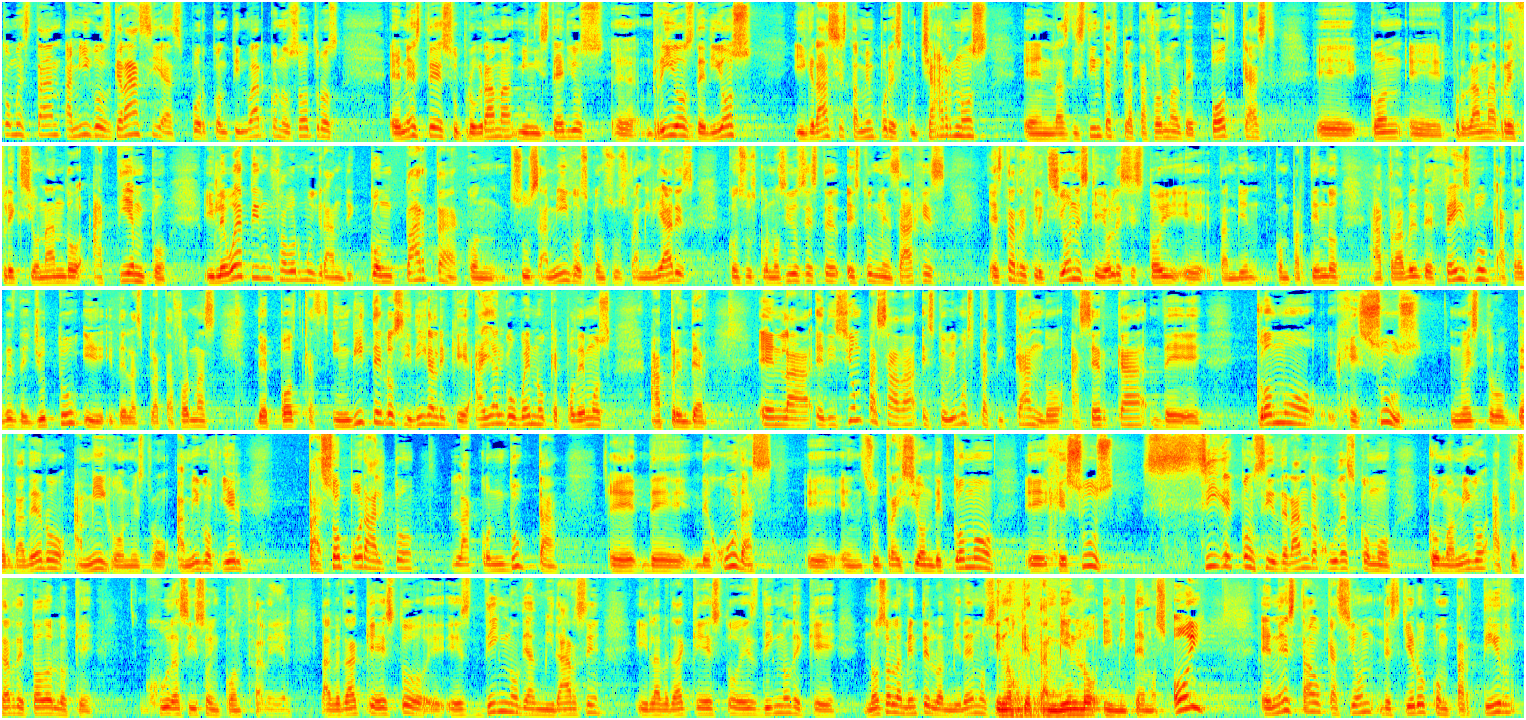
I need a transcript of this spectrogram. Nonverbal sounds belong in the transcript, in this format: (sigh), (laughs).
¿Cómo están amigos? Gracias por continuar con nosotros en este su programa Ministerios eh, Ríos de Dios y gracias también por escucharnos en las distintas plataformas de podcast eh, con eh, el programa Reflexionando a Tiempo. Y le voy a pedir un favor muy grande, comparta con sus amigos, con sus familiares, con sus conocidos este, estos mensajes estas reflexiones que yo les estoy eh, también compartiendo a través de Facebook, a través de YouTube y de las plataformas de podcast. Invítelos y dígale que hay algo bueno que podemos aprender. En la edición pasada estuvimos platicando acerca de cómo Jesús, nuestro verdadero amigo, nuestro amigo fiel, pasó por alto la conducta eh, de, de Judas eh, en su traición, de cómo eh, Jesús sigue considerando a Judas como, como amigo a pesar de todo lo que Judas hizo en contra de él. La verdad que esto eh, es digno de admirarse y la verdad que esto es digno de que no solamente lo admiremos, sino que también lo imitemos. Hoy, en esta ocasión, les quiero compartir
